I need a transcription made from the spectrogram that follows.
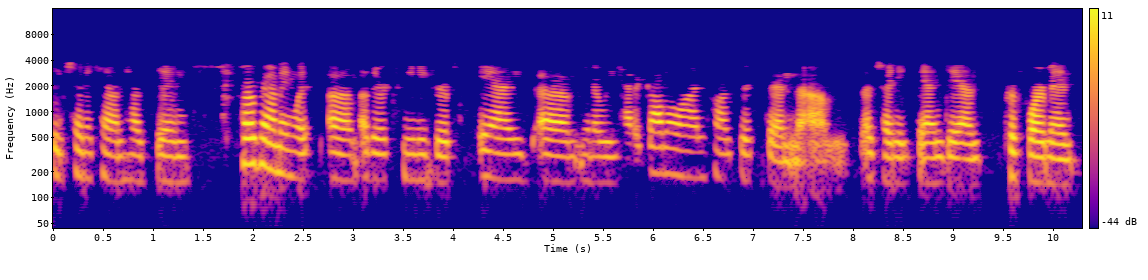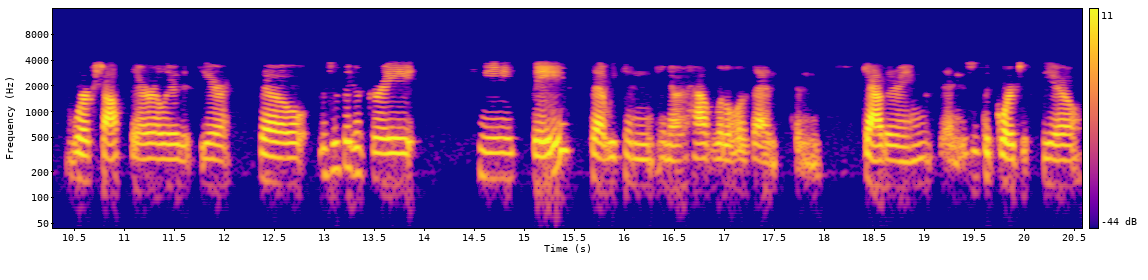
Think Chinatown has been programming with um, other community groups. And, um, you know, we had a gamelan concert and um, a Chinese fan dance performance workshop there earlier this year. So it's just like a great community space that we can, you know, have little events and gatherings, and it's just a gorgeous view.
